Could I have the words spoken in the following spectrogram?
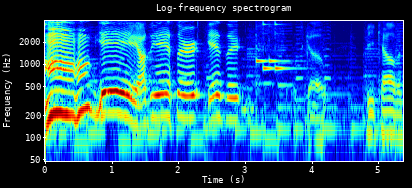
Mm-hmm. Yeah. I'll do yes, sir. Yes, sir. Let's go. Beat Calvin.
